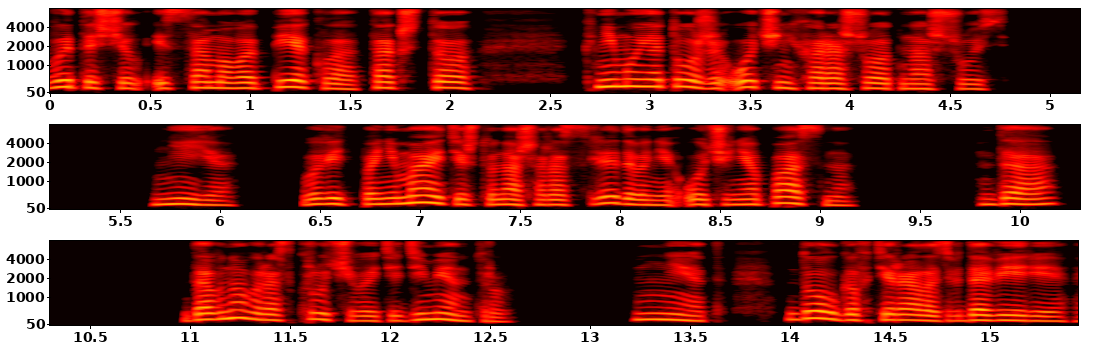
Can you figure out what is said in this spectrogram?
вытащил из самого пекла, так что к нему я тоже очень хорошо отношусь. Ния, вы ведь понимаете, что наше расследование очень опасно? Да, Давно вы раскручиваете Дементру?» «Нет, долго втиралась в доверие.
